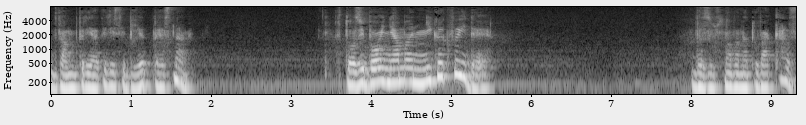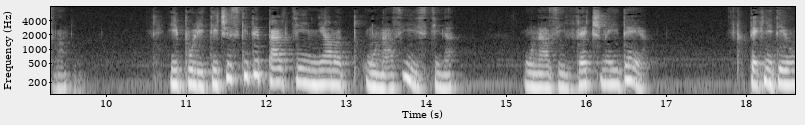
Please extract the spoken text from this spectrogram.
Двама приятели се бият без знаме. В този бой няма никаква идея. Възоснова на това казвам. И политическите партии нямат унази истина, унази вечна идея. Техните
